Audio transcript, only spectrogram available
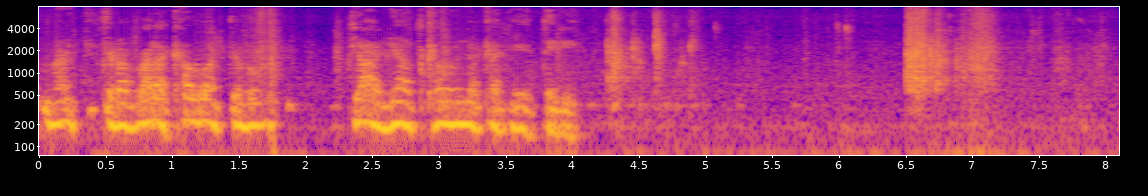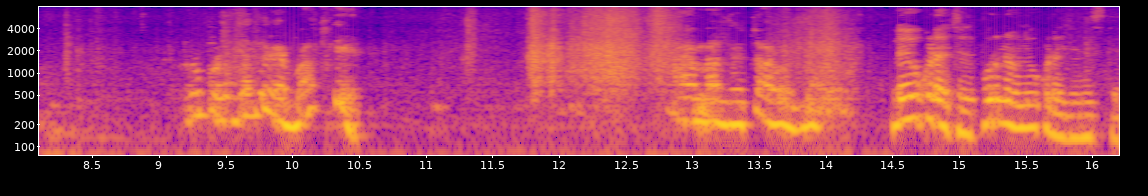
मग तिकडं बरा खाऊ वाटतं बघ. चार घ्यास खाऊ नका ते तरी. रोकडं जातं काय बाकी की आम्हाला चावत नाही. लय उकडायचे पूर्ण उकडायचे नसते.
